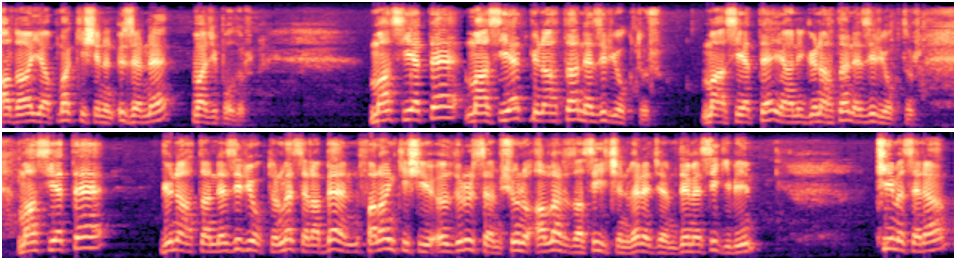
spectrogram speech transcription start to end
adayı yapmak kişinin üzerine vacip olur. Masiyette, masiyet günahta nezir yoktur. Masiyette yani günahta nezir yoktur. Masiyette günahta nezir yoktur. Mesela ben falan kişiyi öldürürsem şunu Allah rızası için vereceğim demesi gibi ki mesela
